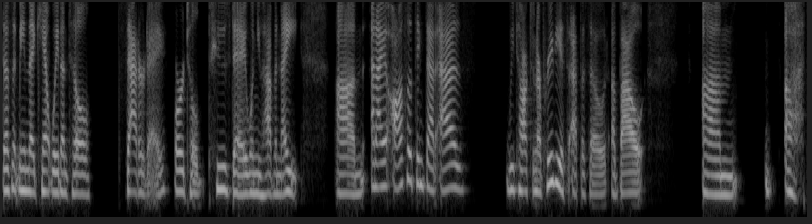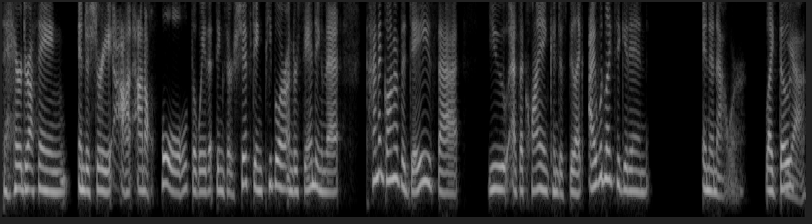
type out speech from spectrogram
doesn't mean they can't wait until Saturday or till Tuesday when you have a night. Um, and I also think that as we talked in our previous episode about um, uh, the hairdressing industry on, on, a whole, the way that things are shifting, people are understanding that kind of gone are the days that you, as a client, can just be like, I would like to get in in an hour. Like those, yeah.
